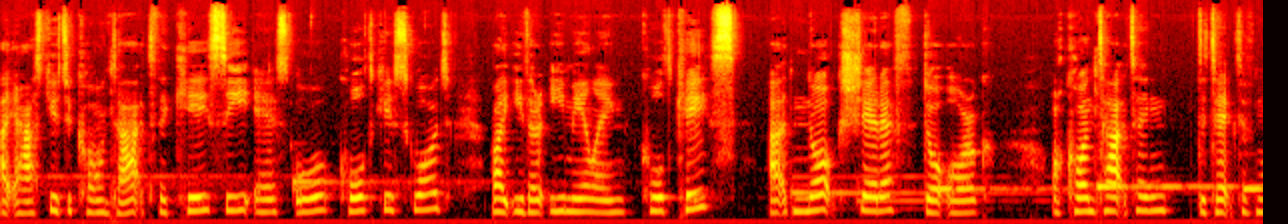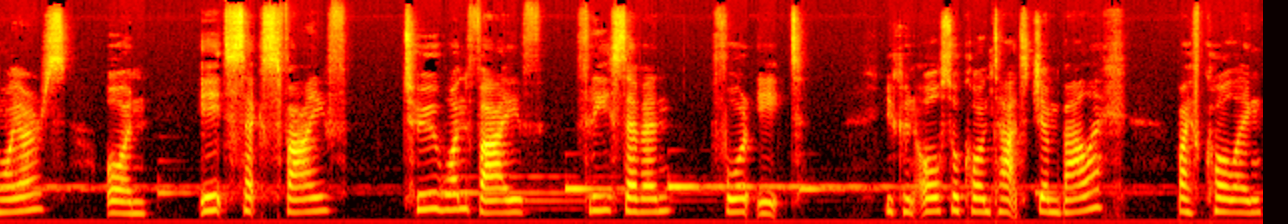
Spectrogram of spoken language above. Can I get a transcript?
I ask you to contact the KCSO Cold Case Squad by either emailing coldcase at knoxsheriff.org or contacting Detective Moyers on 865 215 3748. You can also contact Jim Ballich by calling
